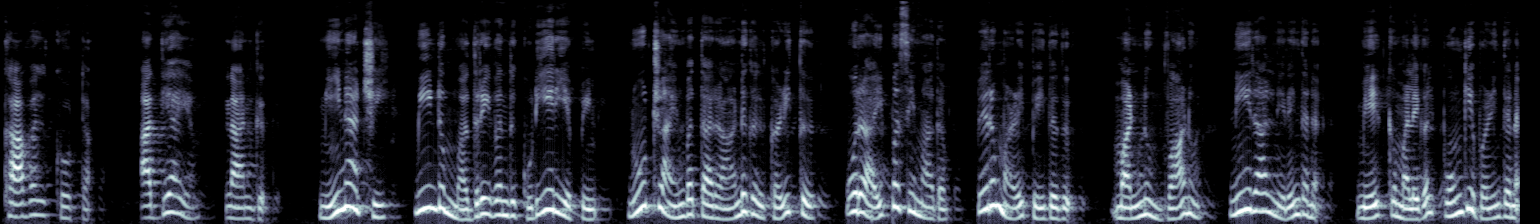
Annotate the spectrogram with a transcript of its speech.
காவல் கோட்டம். அத்தியாயம் நான்கு. மீனாட்சி மீண்டும் மதுரை வந்து குடியேறிய பின் நூற்று ஐம்பத்தாறு ஆண்டுகள் கழித்து ஒரு ஐப்பசி மாதம் பெருமழை பெய்தது. மண்ணும் வானும் நீரால் நிறைந்தன. மேற்கு மலைகள் பொங்கி வழிந்தன.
